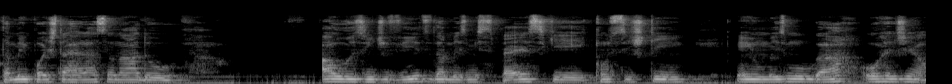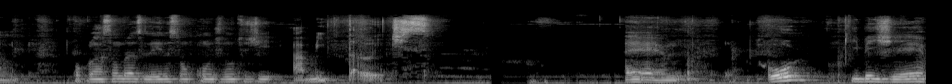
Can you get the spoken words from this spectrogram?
Também pode estar relacionado aos indivíduos da mesma espécie que consistem em um mesmo lugar ou região. População brasileira são conjuntos de habitantes. É, o IBGE,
